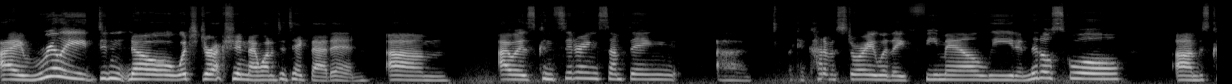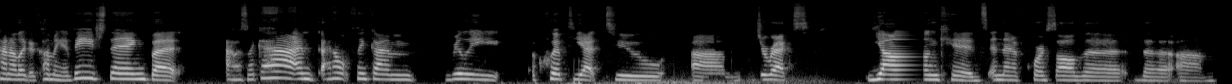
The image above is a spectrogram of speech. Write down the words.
I really didn't know which direction I wanted to take that in. Um, I was considering something uh, like a kind of a story with a female lead in middle school, um, just kind of like a coming of age thing, but I was like, ah, I'm, I don't think I'm really equipped yet to um, direct young kids. And then, of course, all the the um,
